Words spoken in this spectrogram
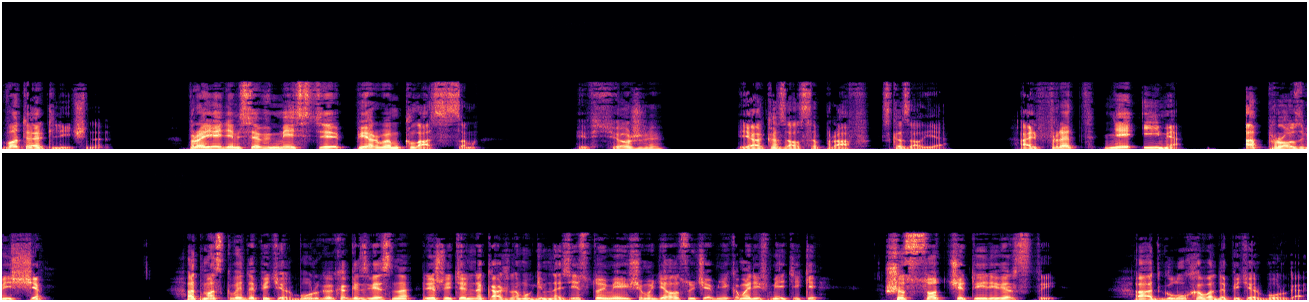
«Вот и отлично. Проедемся вместе первым классом». И все же «Я оказался прав», — сказал я. «Альфред не имя, а прозвище». От Москвы до Петербурга, как известно решительно каждому гимназисту, имеющему дело с учебником арифметики, 604 версты, а от Глухова до Петербурга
